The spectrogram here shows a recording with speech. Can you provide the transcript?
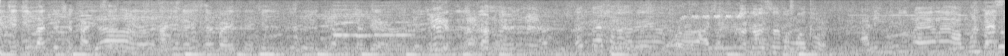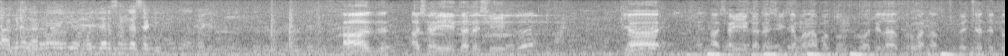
राष्ट्रवादीचे जिल्हाध्यक्ष काळे साहेब नाजे काळे साहेब आहेत त्यांच्या आपण चर्चा जाणून घेणार काय सांगणार? महत्त्व आणि युट्यूब राहायला आपण काय साकडं घालणार आहे या मतदारसंघासाठी? आज आषाढी एकादशी या आषाढी एकादशीच्या मनापासून सुरुवातीला सर्वांना शुभेच्छा देतो.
